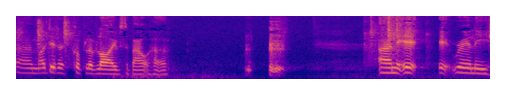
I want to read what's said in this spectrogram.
Um, I did a couple of lives about her, and it it really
